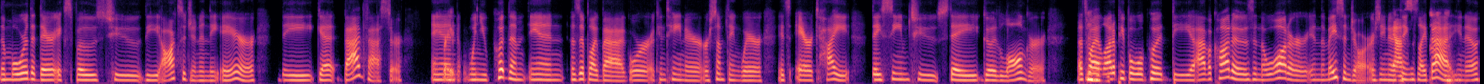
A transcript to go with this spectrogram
the more that they're exposed to the oxygen in the air, they get bad faster. Right. And when you put them in a Ziploc bag or a container or something where it's airtight, they seem to stay good longer. That's why a Mhm. lot of people will put the avocados in the water in the mason jars, you know, Yes. things like that, Mhm. you know.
